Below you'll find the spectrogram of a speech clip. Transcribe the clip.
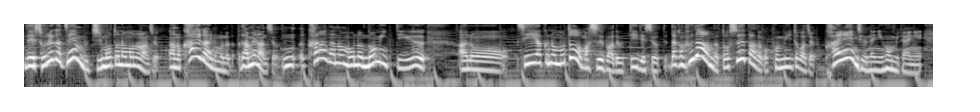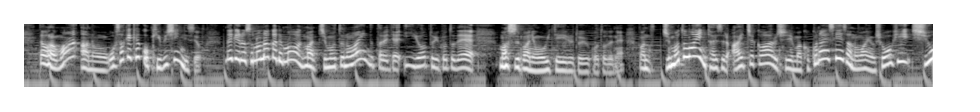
でそれが全部地元のものなんですよ。あの海外のものダメなんですよ。カナダのもののみっていうあの制約のもと、まあ、スーパーで売っていいですよって。だから普段だとスーパーとかコンビニとかじゃ買えないんですよね日本みたいに。だから、まあ、のお酒結構厳しいんですよ。だけどその中でも、まあ、地元のワインだったらいいよということで、まあ、スーパーに置いているということでね、まあ、地元ワインに対する愛着はあるし、まあ、国内生産のワインを消費しよ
